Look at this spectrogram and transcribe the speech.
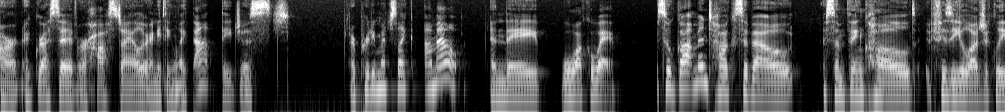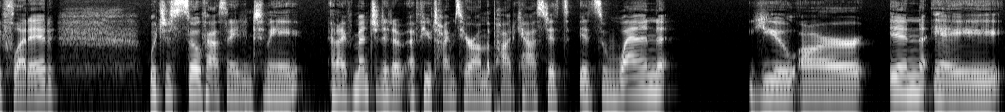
aren't aggressive or hostile or anything like that. They just are pretty much like i'm out and they will walk away. So gottman talks about something called physiologically flooded which is so fascinating to me. And i've mentioned it a, a few times here on the podcast. It's it's when you are in a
